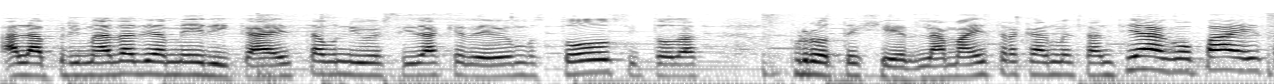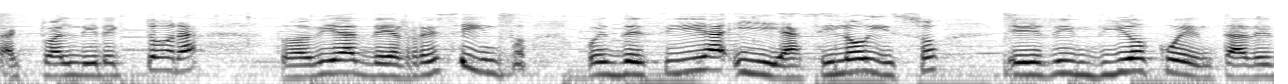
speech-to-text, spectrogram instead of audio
a la primada de América, a esta universidad que debemos todos y todas proteger. La maestra Carmen Santiago Páez, actual directora todavía del recinto, pues decía, y así lo hizo, eh, rindió cuenta de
